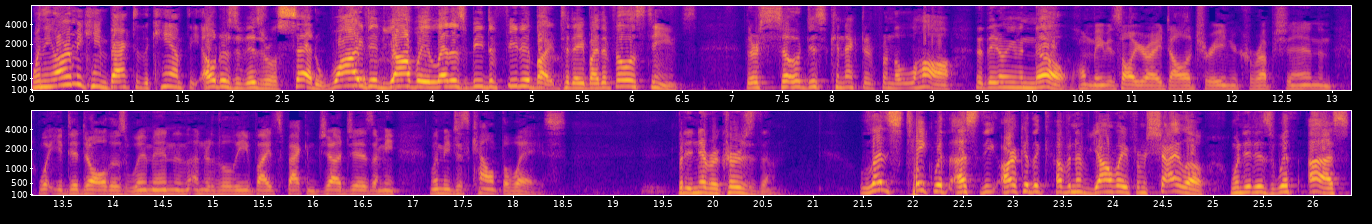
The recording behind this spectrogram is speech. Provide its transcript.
When the army came back to the camp, the elders of Israel said, Why did Yahweh let us be defeated by, today by the Philistines? They're so disconnected from the law that they don't even know. Oh, maybe it's all your idolatry and your corruption and what you did to all those women and under the Levites back in Judges. I mean, let me just count the ways. But it never occurs to them. Let's take with us the ark of the covenant of Yahweh from Shiloh. When it is with us,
